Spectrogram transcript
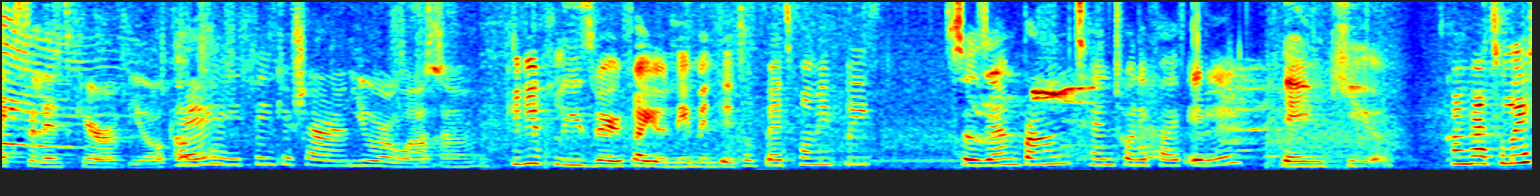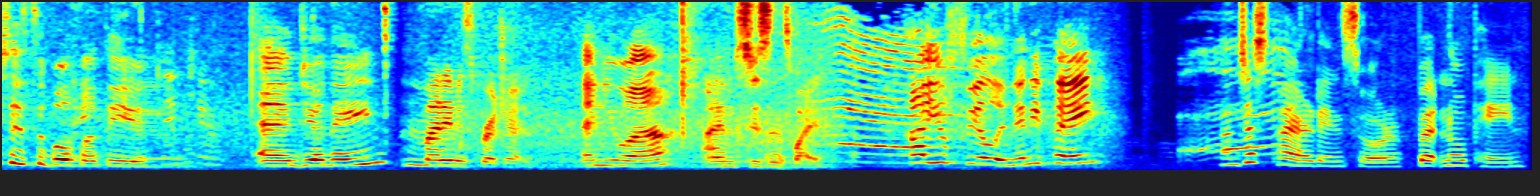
excellent care of you, okay? Okay, thank you, Sharon. You are welcome. Could you please verify your name and date of birth for me, please? Suzanne Brown, 102588. Thank you. Congratulations to both of you. Thank you. And your name? My name is Bridget. And you are? I'm Susan's wife. How are you feeling? Any pain? I'm just tired and sore, but no pain.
